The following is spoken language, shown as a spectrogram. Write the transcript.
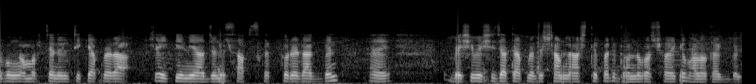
এবং আমার চ্যানেলটিকে আপনারা এগিয়ে নেওয়ার জন্য সাবস্ক্রাইব করে রাখবেন। বেশি বেশি যাতে আপনাদের সামনে আসতে পারি। ধন্যবাদ সবাইকে। ভালো থাকবেন।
